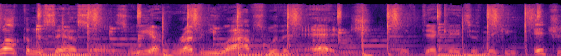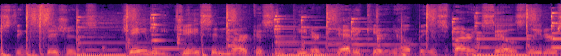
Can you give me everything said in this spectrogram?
Welcome to SaaSholes. We are revenue ops with an edge. Decades of making interesting decisions, Jamie, Jason, Marcus, and Pete are dedicated to helping aspiring sales leaders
